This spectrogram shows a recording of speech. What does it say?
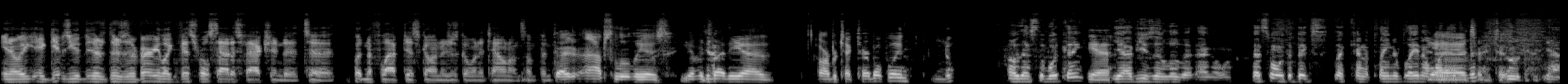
You know, it, it gives you there's there's a very like visceral satisfaction to to putting a flap disc on and just going to town on something. that absolutely is. You ever Yeah. try the uh, Arbortech Turbo Plane? Nope. Oh, that's the wood thing. Yeah. Yeah, I've used it a little bit. I got one. That's the one with the big, like, kind of planer blade on one end of it's it. right. It's. Yeah,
